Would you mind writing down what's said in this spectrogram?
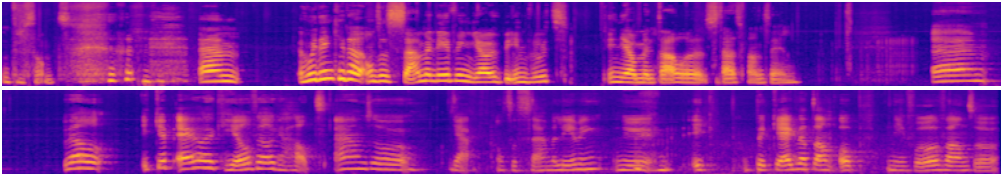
Interessant. Ehm, hoe denk je dat onze samenleving jou heeft beïnvloed in jouw mentale staat van zijn? Ehm, wel, ik heb eigenlijk heel veel gehad aan zo, ja, onze samenleving. Nu, ik bekijk dat dan op niveau van zo...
